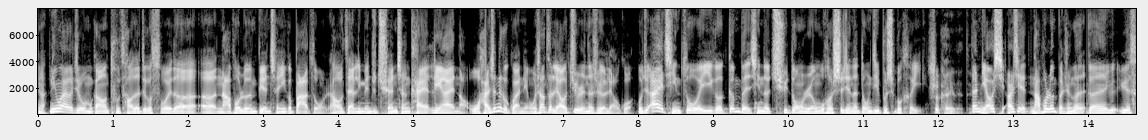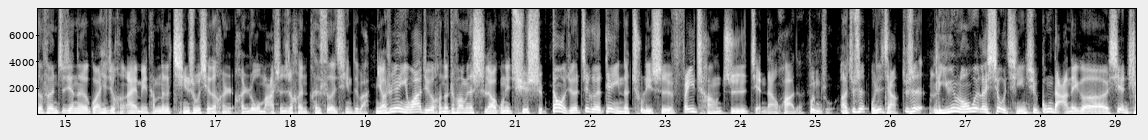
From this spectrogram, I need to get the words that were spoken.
啊，另外一个就是我们刚刚吐槽的这个所谓的呃拿破仑变成一个霸总，然后在里面就全程开恋爱脑。我还是那个观点，我上次聊巨人的时候也聊过，我觉得爱情作为一个根本性的驱动人物和事件的动机不是不可以。是可以的，对。但你要写，而且拿破仑本身跟跟约约瑟芬之间的关系就很暧昧，他们那个情书写的很很肉麻，甚至很很色情，对吧？你要是愿意挖掘，有很多这方面的史料供你驱使。但我觉得这个电影的处理是非常之简单化的。笨拙，啊，就是我就讲，就是李云龙为了秀琴去攻打那个县城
